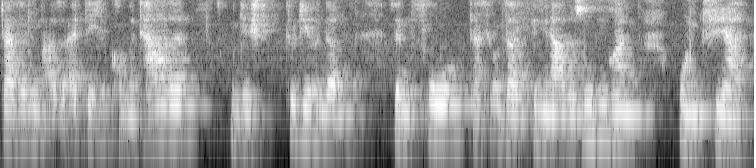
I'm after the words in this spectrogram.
Da sind also etliche Kommentare und die Studierenden sind froh, dass sie unser Seminar besuchen können und wir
